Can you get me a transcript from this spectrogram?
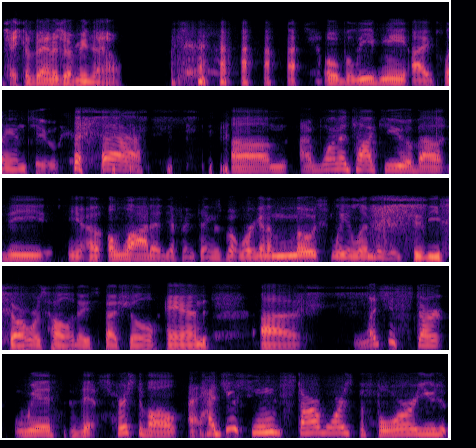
take advantage of me now. oh, believe me, I plan to. um, I want to talk to you about the, you know, a, a lot of different things, but we're going to mostly limit it to the Star Wars Holiday Special. And uh, let's just start with this. First of all, uh, had you seen Star Wars before you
